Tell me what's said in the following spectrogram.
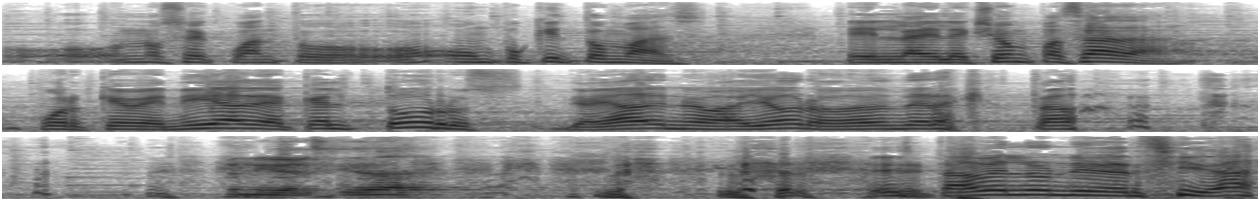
o no sé cuánto, o un poquito más, en la elección pasada? Porque venía de aquel tours de allá de Nueva York, ¿o dónde era que estaba? Universidad. Estaba en la universidad.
